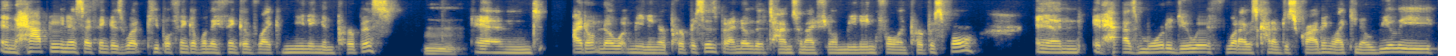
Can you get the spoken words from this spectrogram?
and, happiness, I think, is what people think of when they think of like meaning and purpose. Mm. And I don't know what meaning or purpose is, but I know the times when I feel meaningful and purposeful. And it has more to do with what I was kind of describing, like, you know, really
